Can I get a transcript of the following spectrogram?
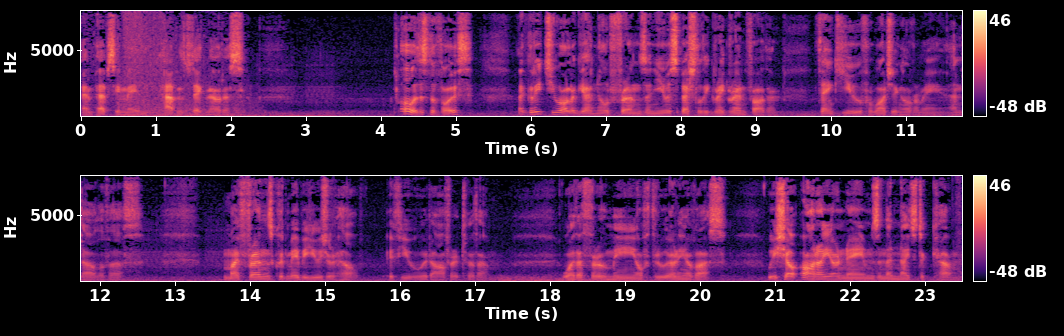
and Pepsi Maiden happens to take notice. Oh, is this the voice? I greet you all again, old friends, and you especially, great grandfather. Thank you for watching over me and all of us. My friends could maybe use your help if you would offer it to them. Whether through me or through any of us, we shall honor your names in the nights to come.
